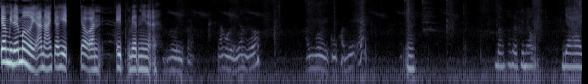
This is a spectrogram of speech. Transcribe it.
จ้ามีได้เหมยอะนะเจ้าเห็ดเจ้าอันเอ็ดแบบนี้นะเมื่อยค่ะ จะเมื่อยยังเนอะอันเมื่อยกูคนนี้เอ๊ะเบิ่งมาเลยพี่น้องยาย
